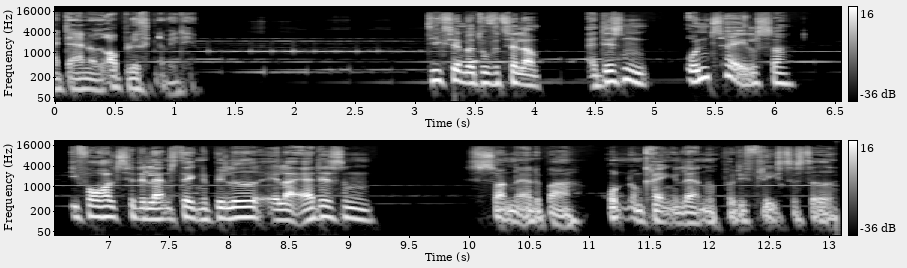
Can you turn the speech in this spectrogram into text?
at der er noget opløftende ved det. De eksempler, du fortæller om, er det sådan undtagelser i forhold til det landsdækkende billede, eller er det sådan, sådan er det bare rundt omkring i landet på de fleste steder?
